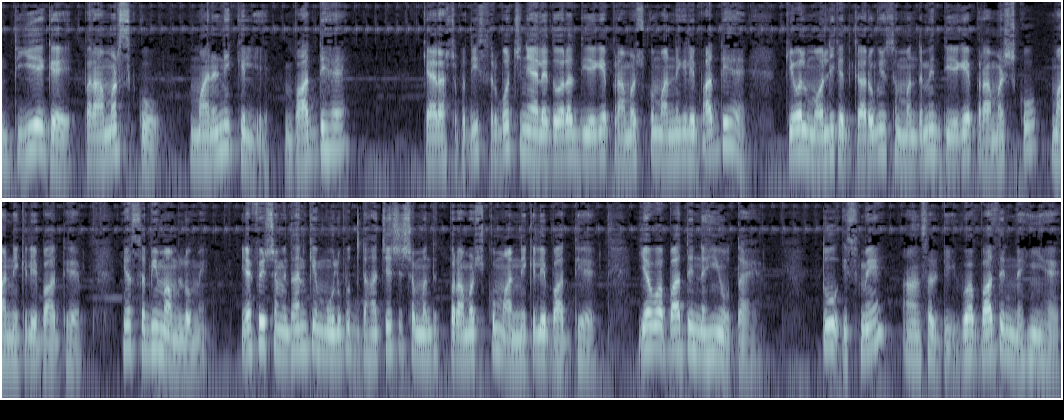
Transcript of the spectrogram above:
दिए गए परामर्श को मानने के लिए बाध्य है? क्या राष्ट्रपति सर्वोच्च न्यायालय द्वारा दिए गए परामर्श को मानने के लिए बाध्य है? केवल मौलिक अधिकारों के संबंध में दिए गए परामर्श को मानने के लिए बाध्य है यह सभी मामलों में? या फिर संविधान के मूलभूत ढांचे से संबंधित परामर्श को मानने के लिए बाध्य है या वह बाध्य नहीं होता है? तो इसमें आंसर डी, वह बाध्य नहीं है।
